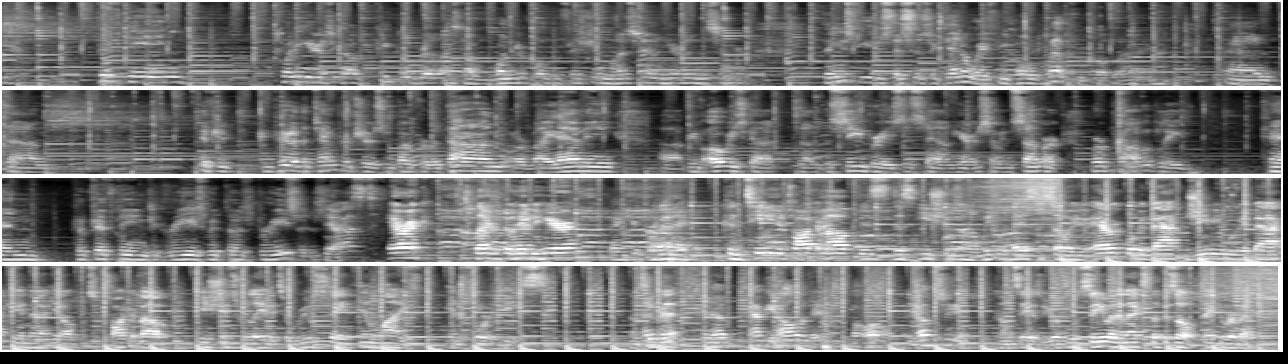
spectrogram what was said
15, 20 years ago, people realized how wonderful the fishing was down here in the summer. They used to use this as a getaway from cold weather. from cold weather. Yeah. And um, if you compare the temperatures in Boca Raton or Miami, uh, we've always got uh, the sea breezes down here. So in summer, we're probably 10 to 15 degrees with those breezes. Yeah. Eric, pleasure to have you here. Thank you for We're having gonna me. continue to talk about this this issues on a weekly basis. So Eric will be back, Jimmy will be back, and uh, you know to talk about issues related to real estate and life in the Florida Keys. Until then, and have happy holidays to all. Come see us. come see us. We'll see you in the next episode. Thank you much.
